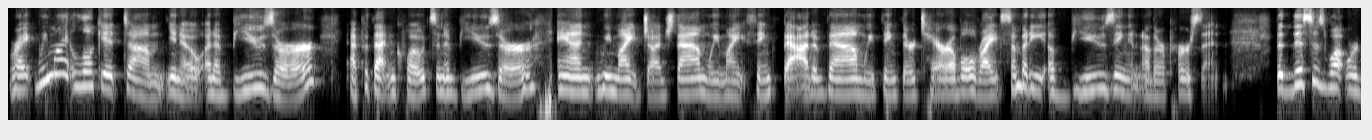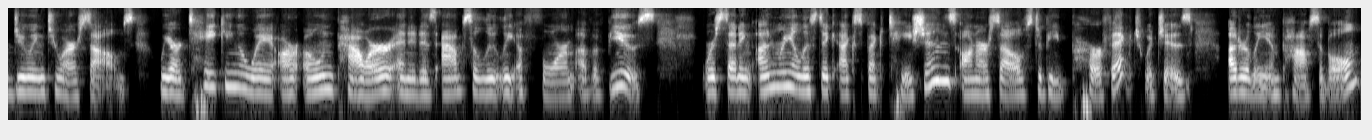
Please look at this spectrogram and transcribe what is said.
right? We might look at, um, you know, an abuser, I put that in quotes, an abuser, and we might judge them. We might think bad of them. We think they're terrible, right? Somebody abusing another person. But this is what we're doing to ourselves. We are taking away our own power, and it is absolutely a form of abuse. We're setting unrealistic expectations on ourselves to be perfect, which is utterly impossible.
